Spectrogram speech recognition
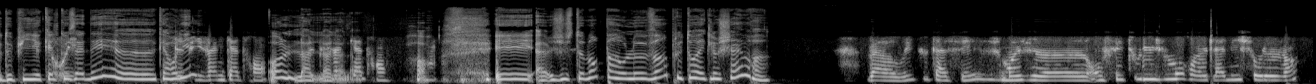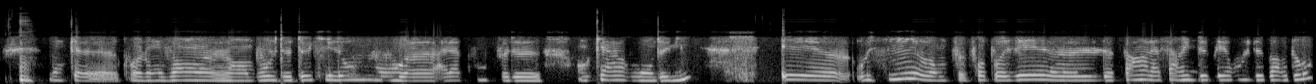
depuis quelques Oui. années, euh, Caroline? Depuis 24 ans. Oh là Depuis là là là. 24 ans. Oh. Et justement, pain au levain plutôt avec le chèvre? Bah oui, tout à fait. Moi, je, on fait tous les jours de la miche au levain. Ah. Donc, euh, quand on vend en boule de 2 kilos ou euh, à la coupe de en quart ou en demi. Et euh, aussi, euh, on peut proposer euh, le pain à la farine de blé rouge de Bordeaux.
